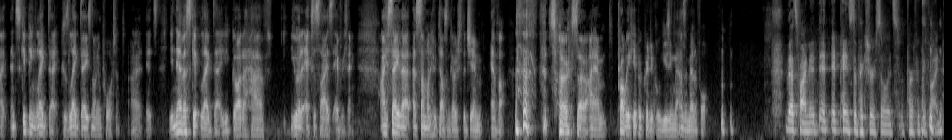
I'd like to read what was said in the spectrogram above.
like, and skipping leg day because leg day is not important. All right. It's you never skip leg day. You got to have you got to exercise everything. I say that as someone who doesn't go to the gym ever. so so I am probably hypocritical using that as a metaphor. That's fine. It, it, it paints the picture, so it's perfectly fine.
